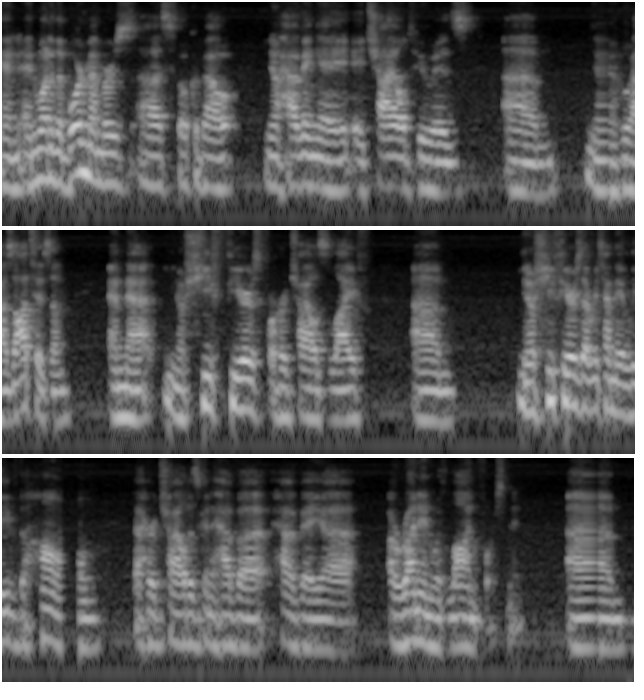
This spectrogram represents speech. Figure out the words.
And, and one of the board members uh, spoke about, you know, having a, a child who is, um, you know, who has autism and that, you know, she fears for her child's life. Um, you know, she fears every time they leave the home that her child is going to have a, have a, uh, a run-in with law enforcement. Um,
